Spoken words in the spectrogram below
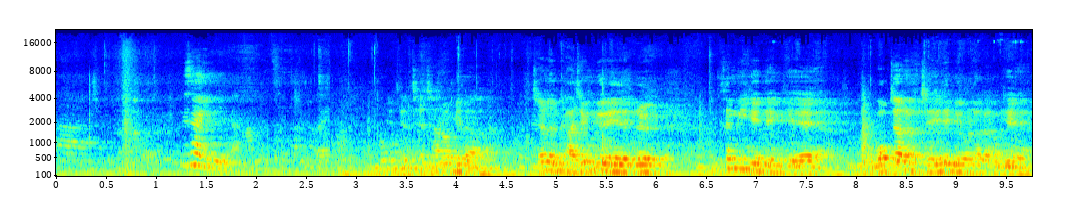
아, 이상입니다. 이제 최찬호입니다. 저는 가정교회를 섬기게 된 게 목자로서 제 이름이 올라간 게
